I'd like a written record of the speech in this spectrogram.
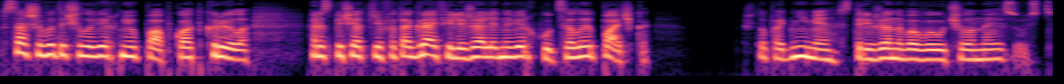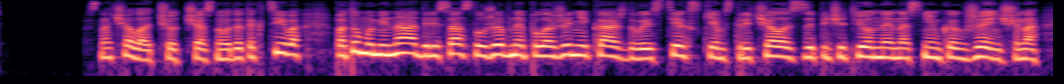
Саша вытащила верхнюю папку, открыла. Распечатки фотографий лежали наверху, целая пачка. Что под ними, Стриженова выучила наизусть. Сначала отчет частного детектива, потом имена, адреса, служебное положение каждого из тех, с кем встречалась запечатленная на снимках женщина —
